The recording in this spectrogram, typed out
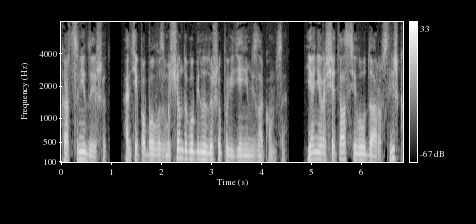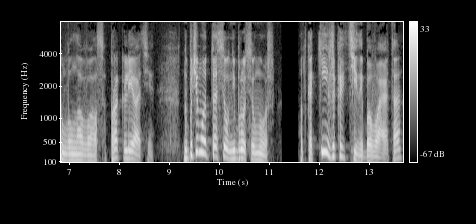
Кажется, не дышит. Антипа был возмущен до глубины души поведением незнакомца. Я не рассчитал силу ударов, слишком волновался. Проклятие! Ну почему этот осел не бросил нож? Вот какие же кретины бывают, а?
